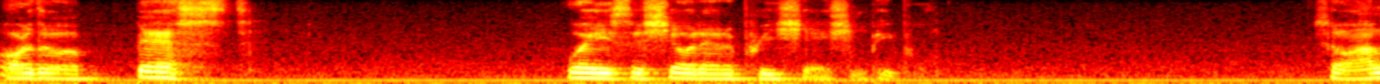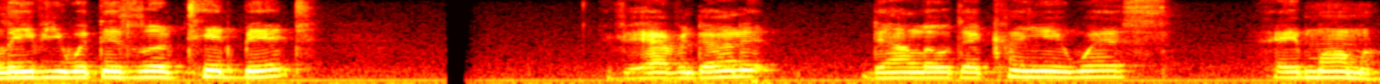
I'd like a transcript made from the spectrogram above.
are the best ways to show that appreciation, people. So I'll leave you with this little tidbit. If you haven't done it, download that Kanye West, Hey Mama.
